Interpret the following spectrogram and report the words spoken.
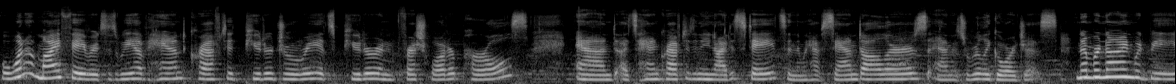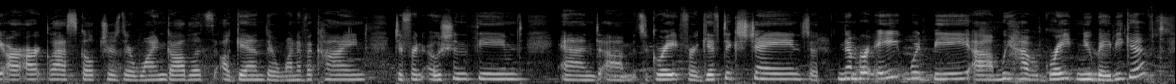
Well, one of my favorites is we have handcrafted pewter jewelry. It's pewter and freshwater pearls, and it's handcrafted in the United States. And then we have sand dollars, and it's really gorgeous. Number nine would be our art glass sculptures. They're wine goblets. Again, they're one of a kind, different ocean themed, and um, it's great for a gift exchange. Number eight would be um, we have a great new baby gift.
